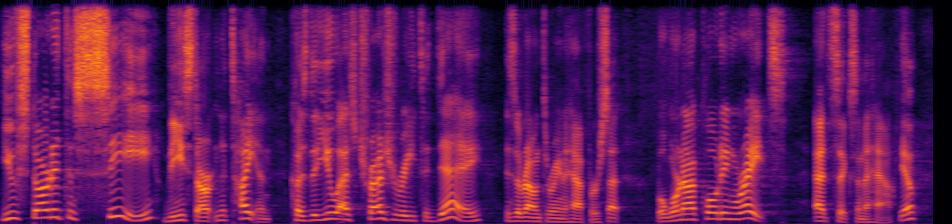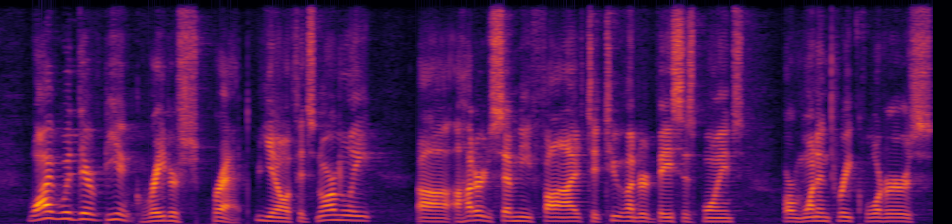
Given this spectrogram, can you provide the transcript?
you started to see these starting to tighten because the US Treasury today is around 3.5%, but we're not quoting rates at 6.5. Yep. Why would there be a greater spread? You know, if it's normally uh, 175 to 200 basis points or one and three quarters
